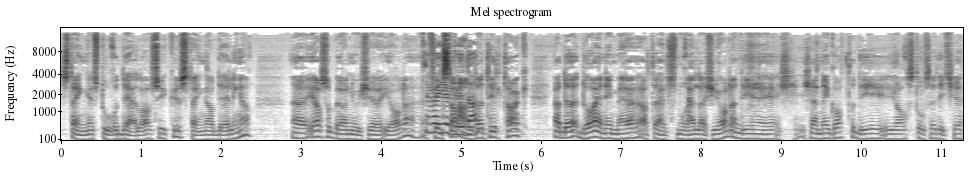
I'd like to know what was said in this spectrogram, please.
stenge store deler av sykehus, stenge avdelinger, ja, så bør en jo ikke gjøre det. Finns Fins det andre da? tiltak? Ja, Da regner jeg med at Helse Nord heller ikke gjør det. De kjenner jeg godt, og de gjør stort sett ikke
